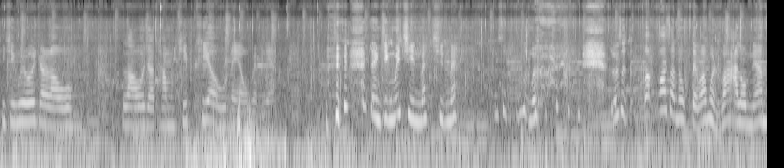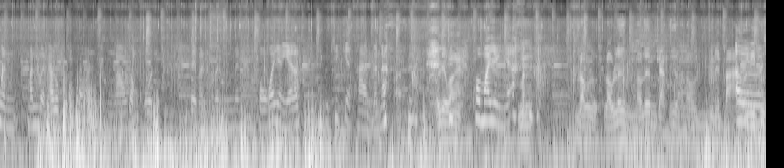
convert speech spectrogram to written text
จริงๆไม่รู้จะเราเราจะทำคลิปเที่ยวแนวแบบเนี้ย แต่จริงๆไม่ชินไหมชินไหมรู้สึกรู้สึกไม่รู้สึกก็ก็สนุกแต่ว่าเหมือนว่าอารมณ์เนี้ยเหมือนมันเหมือนอารมณ์ที่พรของเราสองคน แต่มันมันมันเพราะว่าอย่างเงี้ยแล้วขี้เกียจถ่ายเหมือนกันนะเขาเรียกว่าไงพอมาอย่างเงี้ยมันเราเราเริ่มเราเริ่มจากที่เราอยู่ในป่าเอเราอไม่มีผู้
